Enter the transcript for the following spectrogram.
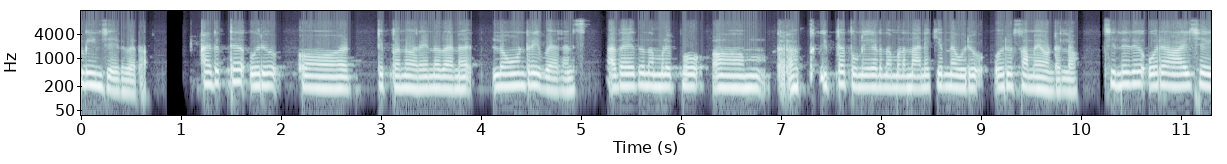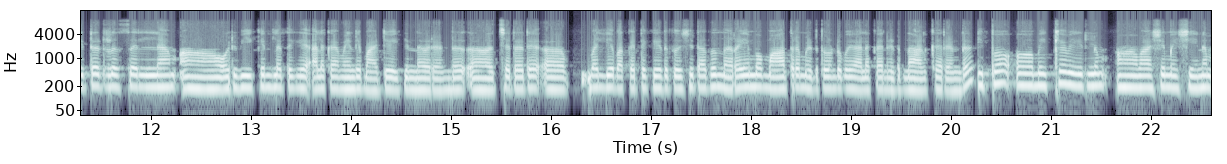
ക്ലീൻ ചെയ്ത് വരാം. അടുത്ത ഒരു ടിപ്പ് എന്ന് പറയുന്നതാണ് ലോണ്ടറി ബാലൻസ് അതായത് നമ്മളിപ്പോ ഇട്ട തുണികൾ നമ്മൾ നനയ്ക്കുന്ന ഒരു ഒരു സമയമുണ്ടല്ലോ. ചിലർ ഒരാഴ്ച ഇട്ട ഡ്രസ്സ് എല്ലാം ആ, ഒരു വീക്കെൻഡിലത്തേക്ക് അലക്കാൻ വേണ്ടി മാറ്റി വെക്കുന്നവരുണ്ട്. ചിലർ വലിയ ബക്കറ്റൊക്കെ എടുത്ത് വെച്ചിട്ട് അത് നിറയുമ്പോൾ മാത്രം എടുത്തുകൊണ്ട് പോയി അലക്കാൻ ഇടുന്ന ആൾക്കാരുണ്ട്. ഇപ്പോൾ മിക്ക വീട്ടിലും വാഷിംഗ് മെഷീനും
